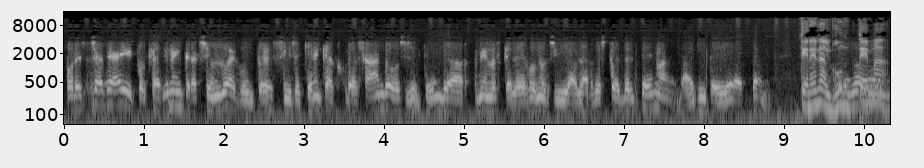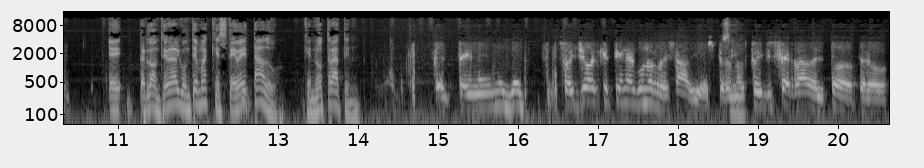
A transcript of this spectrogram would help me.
por eso se hace ahí, porque hay una interacción luego. Entonces, si se quieren quedar conversando o si se quieren llevar también los teléfonos y hablar después del tema, a ayuda bastante. ¿Tienen algún no, tema, no, eh, perdón, tienen algún tema que esté vetado, que no traten? Soy yo el que tiene algunos resabios, pero Sí. no estoy cerrado del todo, pero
